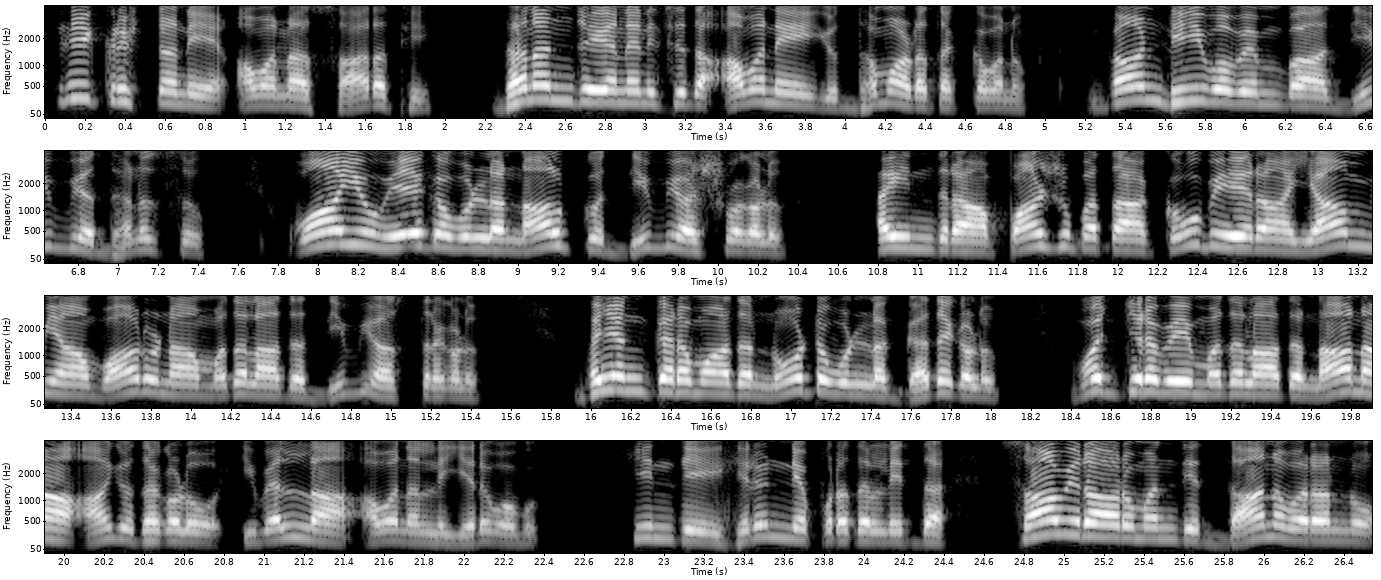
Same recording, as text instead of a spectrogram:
ಶ್ರೀಕೃಷ್ಣನೇ ಅವನ ಸಾರಥಿ. ಧನಂಜಯನೆನಿಸಿದ ಅವನೇ ಯುದ್ಧ ಮಾಡತಕ್ಕವನು. ಗಾಂಧೀವವೆಂಬ ದಿವ್ಯ ಧನುಸ್ಸು. ವಾಯು ವೇಗವುಳ್ಳ ನಾಲ್ಕು ದಿವ್ಯ ಅಶ್ವಗಳು. ಐಂದ್ರ, ಪಾಶುಪತ, ಕೌಬೇರ, ಯಾಮ್ಯ, ವಾರುಣ ಮೊದಲಾದ ದಿವ್ಯಾಸ್ತ್ರಗಳು ಭಯಂಕರವಾದ ನೋಟವುಳ್ಳ ಗದೆಗಳು. ವಜ್ರವೇ ಮೊದಲಾದ ನಾನಾ ಆಯುಧಗಳು ಇವೆಲ್ಲ ಅವನಲ್ಲಿ ಇರುವವು ಹಿಂದೆ ಹಿರಣ್ಯಪುರದಲ್ಲಿದ್ದ ಸಾವಿರಾರು ಮಂದಿ ದಾನವರನ್ನು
